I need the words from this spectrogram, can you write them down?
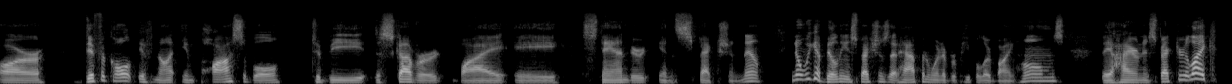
are difficult, if not impossible, to be discovered by a standard inspection. Now, you know, we get building inspections that happen whenever people are buying homes. They hire an inspector like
